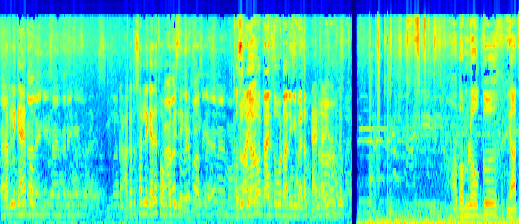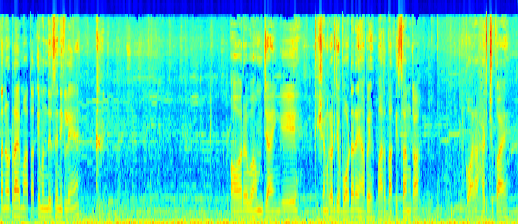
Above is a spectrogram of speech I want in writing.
सर लेके आए फॉर्म साइन करेंगी। आगे तो सर लेके आए थे फॉर्म तो भी तो लेके मेरे पास ही है तो साइन और टाइम तो वो डालेंगी मैडम। टाइम उसके। अब हम लोग यहाँ तनोट्राय माता के मंदिर से निकले हैं। और अब हम जाएँगे किशनगढ़ जो बॉर्डर है यहाँ पे भारत पाकिस्तान का। कोहरा हट चुका है।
